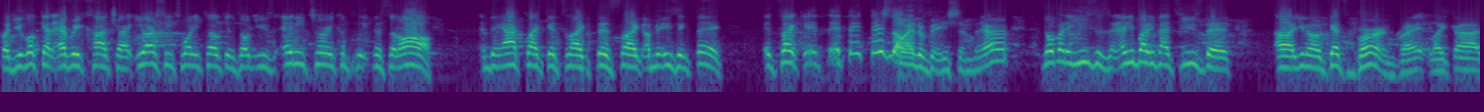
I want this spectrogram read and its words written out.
but you look at every contract. ERC20 tokens don't use any Turing completeness at all, and they act like it's like this like amazing thing. It's like it, it, it, there's no innovation there. Nobody uses it. Anybody that's used it, uh, you know, gets burned, right? Like uh,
